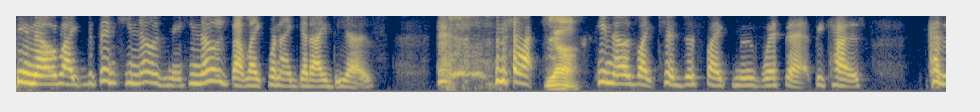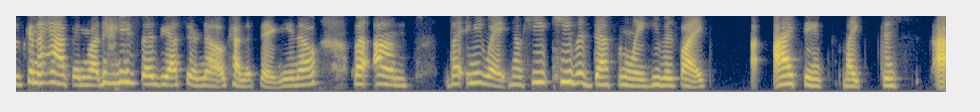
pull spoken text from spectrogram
you know? Like, but then he knows me. He knows that like when I get ideas. that yeah he knows like to just like move with it because because it's going to happen whether he says yes or no kind of thing you know but um but anyway no he he was definitely he was like i think like this uh,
